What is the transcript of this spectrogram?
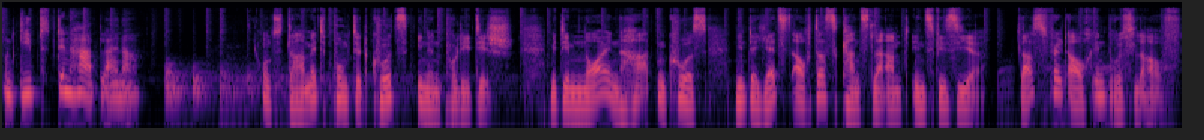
und gibt den Hardliner. Und damit punktet Kurz innenpolitisch. Mit dem neuen harten Kurs nimmt er jetzt auch das Kanzleramt ins Visier. Das fällt auch in Brüssel auf.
